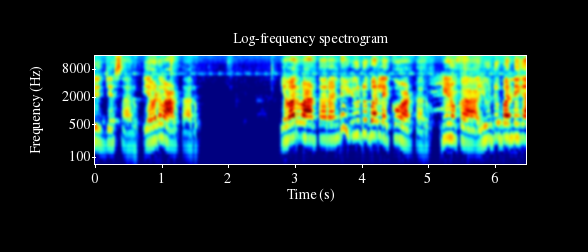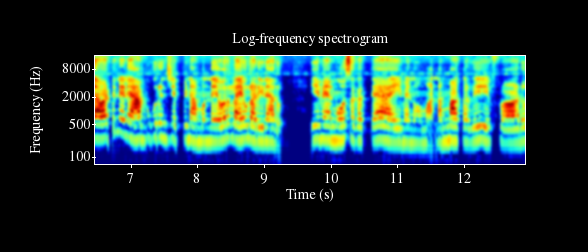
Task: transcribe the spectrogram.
యూజ్ చేస్తారు? ఎవరు వాడతారు? ఎవరు వాడతారు అంటే యూట్యూబర్లు ఎక్కువ వాడతారు. నేను ఒక యూట్యూబర్ని కాబట్టి నేను యాప్ గురించి చెప్పిన మొన్న ఎవరు లైవ్లో అడిగినారు. ఏమేమి మోసగత్తా ఏమేను నమ్మకది ఫ్రాడ్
